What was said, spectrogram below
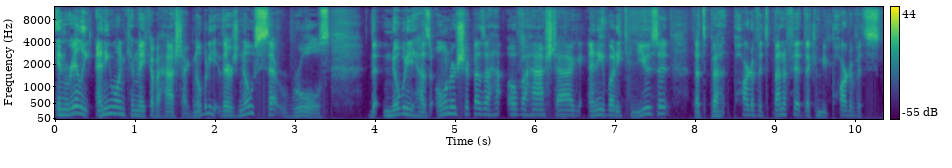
and really anyone can make up a hashtag. Nobody there's no set rules that nobody has ownership as a of a hashtag. Anybody can use it. That's part of its benefit. That can be part of its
